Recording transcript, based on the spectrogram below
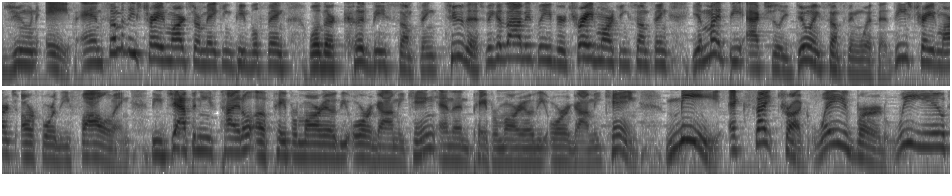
June 8th. And some of these trademarks are making people think, well, there could be something to this, because obviously if you're trademarking something, you might be actually doing something with it. These trademarks are for the following. The Japanese title of Paper Mario the Origami King, and then Paper Mario the Origami King. Me, Excite Truck, Wavebird, Wii U,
